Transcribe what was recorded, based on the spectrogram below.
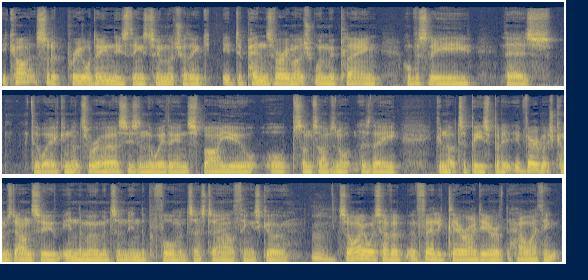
You can't sort of preordain these things too much, I think. It depends very much when we're playing. Obviously, there's the way a conductor rehearses and the way they inspire you, or sometimes not as they conduct a piece, but it, it very much comes down to in the moment and in the performance as to how things go. Mm. So I always have a, a, fairly clear idea of how I think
